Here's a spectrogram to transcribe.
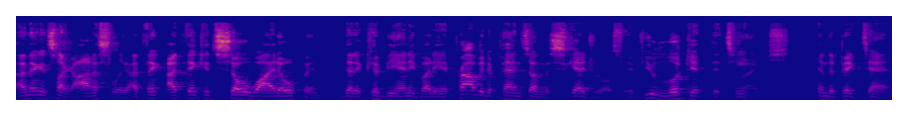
I think it's like honestly, I think I think it's so wide open that it could be anybody. It probably depends on the schedules. If you look at the teams in the Big Ten,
